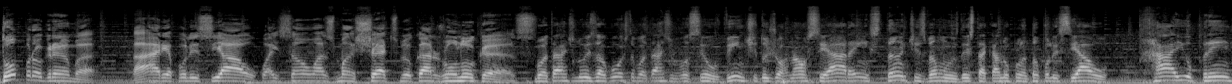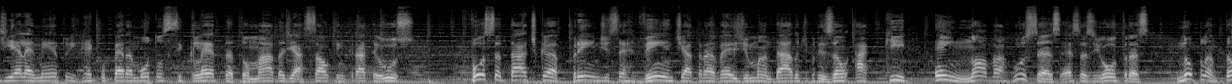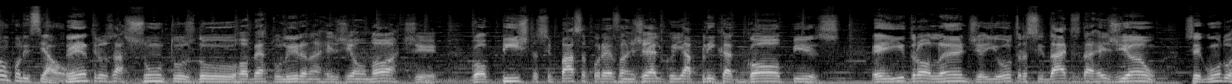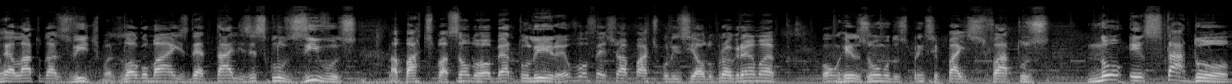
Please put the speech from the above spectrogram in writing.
do programa. Da área policial, quais são as manchetes, meu caro João Lucas? Boa tarde, Luiz Augusto. Boa tarde, você ouvinte do Jornal Seara. Em instantes, vamos destacar no plantão policial. Raio prende elemento e recupera motocicleta tomada de assalto em Crateus. Força Tática prende servente através de mandado de prisão aqui em Nova Russas. Essas e outras no plantão policial. Entre os assuntos do Roberto Lira na região norte, golpista se passa por evangélico e aplica golpes em Hidrolândia e outras cidades da região, segundo o relato das vítimas. Logo mais detalhes exclusivos da participação do Roberto Lira. Eu vou fechar a parte policial do programa com um resumo dos principais fatos no estado.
